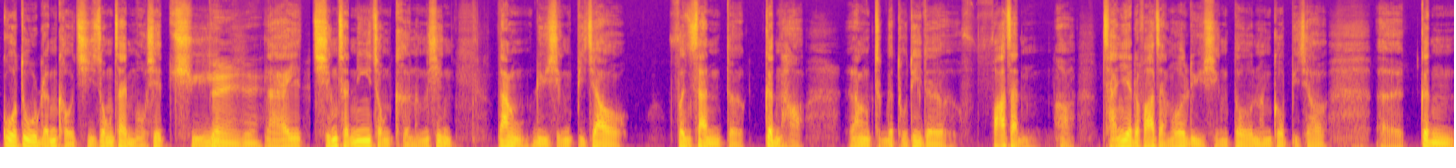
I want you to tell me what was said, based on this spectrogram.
过度人口集中在某些区域，对对，来形成另一种可能性，让旅行比较。分散的更好，让整个土地的发展啊，产业的发展或旅行都能够比较呃更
